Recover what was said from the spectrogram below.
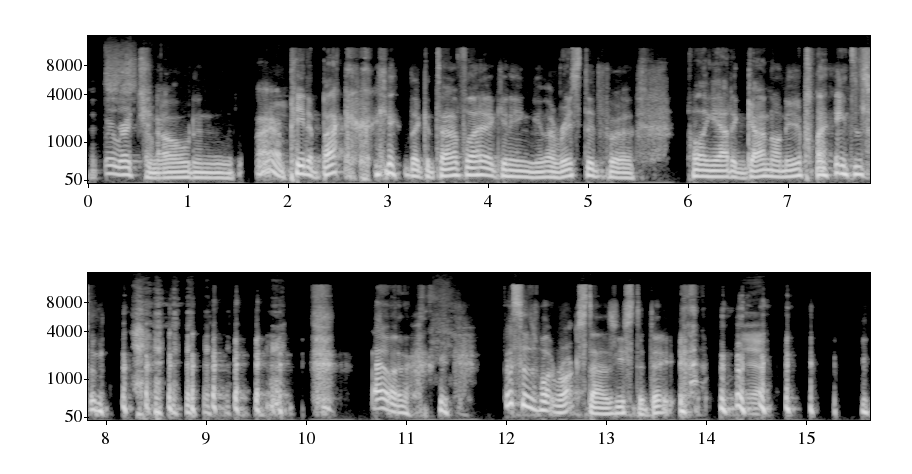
It's we're rich and old." And oh, Peter Buck, the guitar player, getting arrested for pulling out a gun on airplanes and oh, this is what rock stars used to do. yeah,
